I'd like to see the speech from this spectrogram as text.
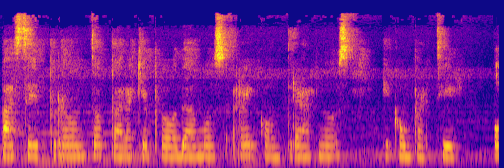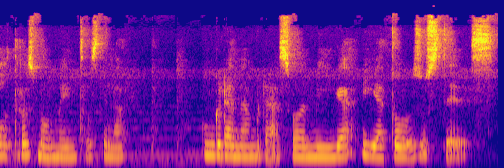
pase pronto para que podamos reencontrarnos y compartir otros momentos de la vida. Un gran abrazo amiga y a todos ustedes.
